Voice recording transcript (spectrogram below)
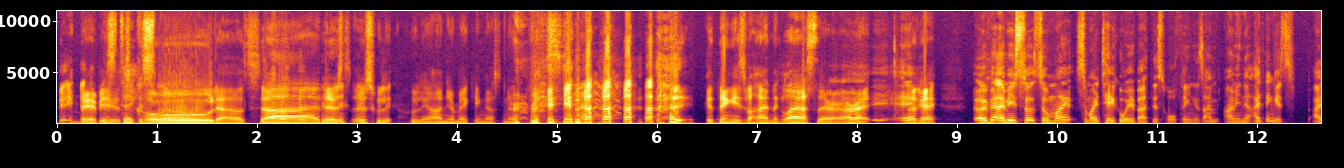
baby, Let's it's take it slow. cold outside. There's there's Juli- Julian. You're making us nervous. Good thing he's behind the glass there. All right. Okay. I mean, I mean, so so my so my takeaway about this whole thing is, I'm, I mean, I think it's, I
